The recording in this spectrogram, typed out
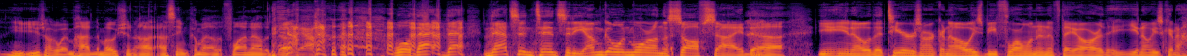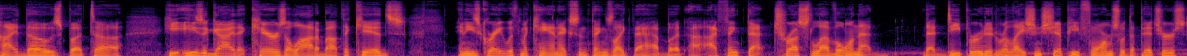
You, you talk about him hiding emotion. I, I see him come out flying out of the dugout. well, that that that's intensity. I'm going more on the soft side. Uh, you, you know, the tears aren't going to always be flowing, and if they are, they, you know, he's going to hide those. But uh, he he's a guy that cares a lot about the kids, and he's great with mechanics and things like that. But I, I think that trust level and that that deep rooted relationship he forms with the pitchers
